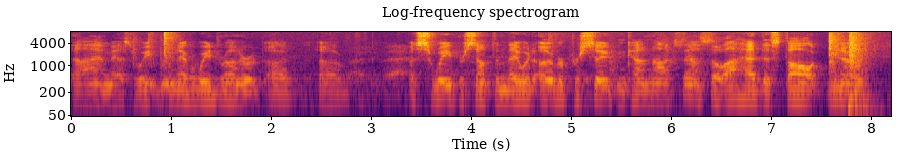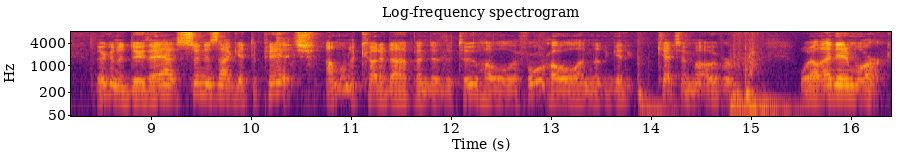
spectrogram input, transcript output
Uh, IMS. We whenever we'd run a, a, a, a sweep or something, they would over pursuit and kind of knock us down. So I had this thought, you know, they're going to do that as soon as I get the pitch. I'm going to cut it up into the two hole or four hole and get catch them over. Well, that didn't work.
